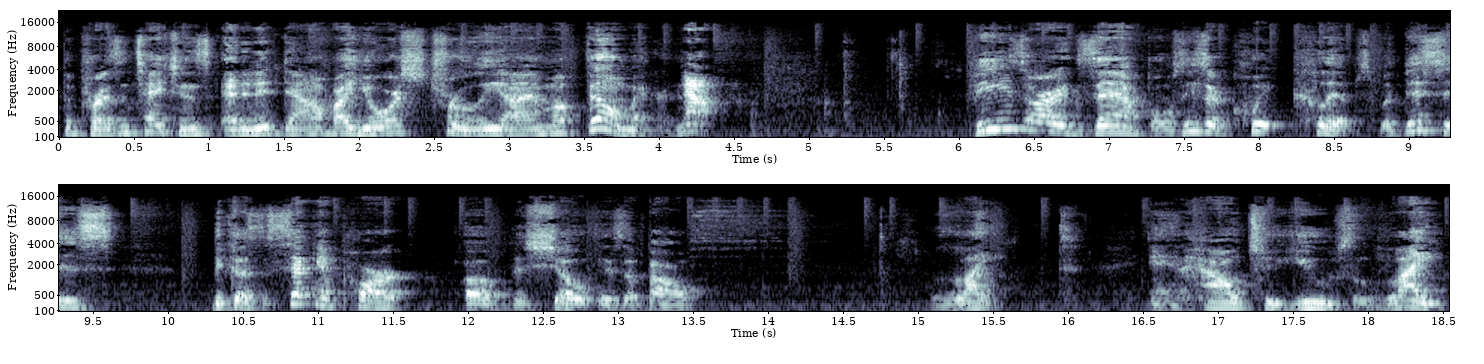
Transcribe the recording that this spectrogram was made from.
the presentations edited down by yours truly. I am a filmmaker. Now, these are examples, these are quick clips, but this is because the second part of the show is about light and how to use light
